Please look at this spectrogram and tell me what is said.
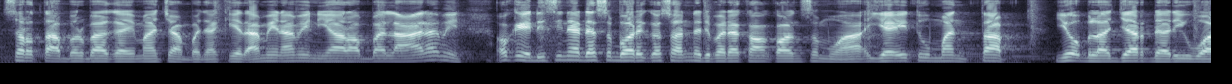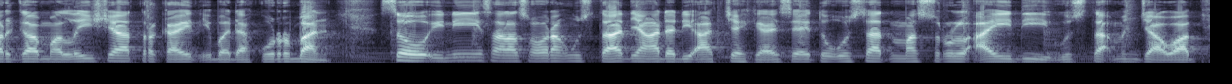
Serta berbagai macam penyakit. Amin amin ya rabbal alamin. Oke di sini ada sebuah requestan daripada kawan-kawan semua Yaitu mantap Yuk belajar dari warga Malaysia terkait ibadah kurban. So ini salah seorang ustadz yang ada di Aceh guys Yaitu Ustadz Masrul Aidi. Ustadz menjawab.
